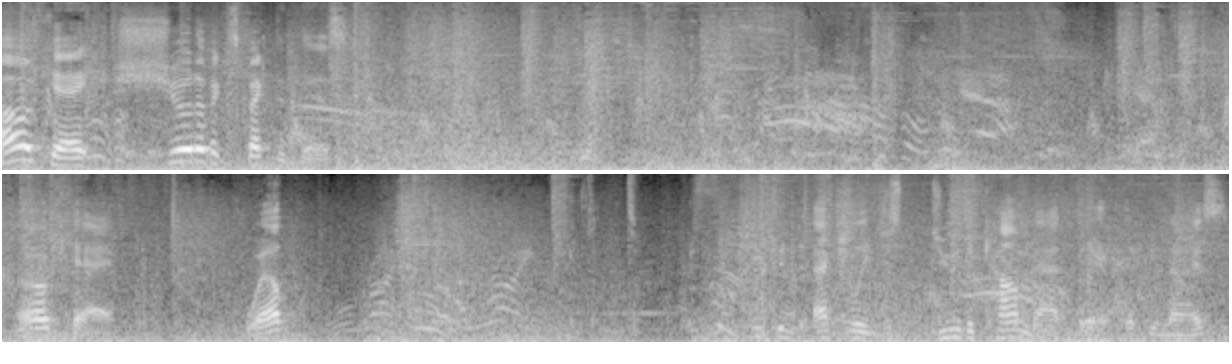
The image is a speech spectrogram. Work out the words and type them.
Okay, should have expected this. Okay. Well, you could actually just do the combat bit, that'd be nice.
